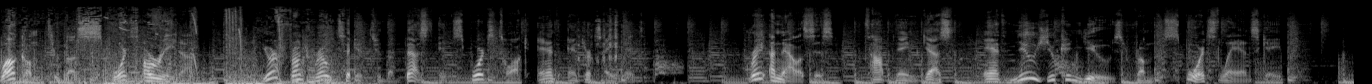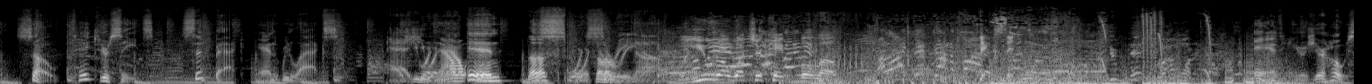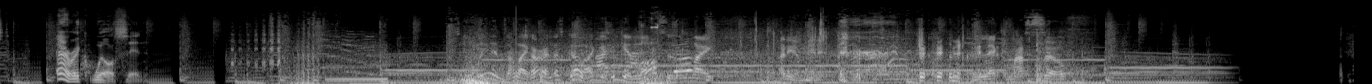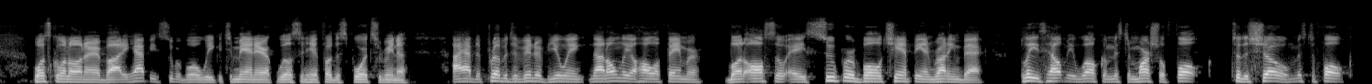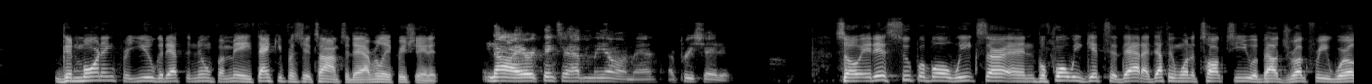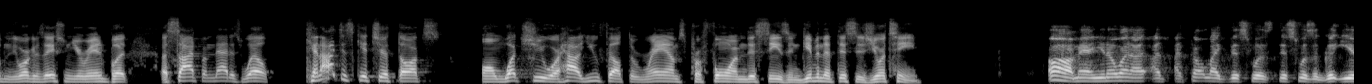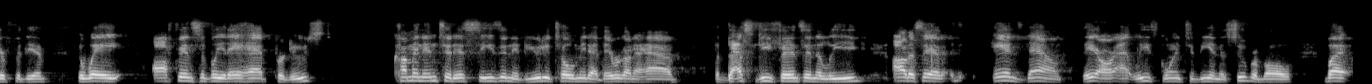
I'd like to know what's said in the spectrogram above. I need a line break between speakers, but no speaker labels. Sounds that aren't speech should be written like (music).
Welcome to the Sports Arena, your front row ticket to the best in sports talk and entertainment. Great analysis, top name guests, and news you can use from the sports landscape. So take your seats, sit back, and relax. As you are now in the Sports Arena.
You know what you're capable of. Fix it.
And here's your host, Eric Wilson.
Wins. I'm like, all right, let's go. I get we get losses. I'm like, I need a minute. (laughs) (laughs) Collect myself. What's going on, everybody? Happy Super Bowl week. It's your man Eric Wilson here for the Sports Arena. I have the privilege of interviewing not only a Hall of Famer, but also a Super Bowl champion running back. Please help me welcome Mr. Marshall Faulk to the show. Mr. Faulk, good morning for you, good afternoon for me. Thank you for your time today. I really appreciate it.
No, Eric, thanks for having me on, man. I appreciate it.
So it is Super Bowl week, sir. And before we get to that, I definitely want to talk to you about Drug Free World and the organization you're in. But aside from that as well, can I just get your thoughts on what you or how you felt the Rams performed this season, given that this is your team?
Oh man, you know what? I I felt like this was this was a good year for them. The way offensively they had produced coming into this season. If you'd have told me that they were going to have the best defense in the league, I would have said hands down they are at least going to be in the Super Bowl. But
